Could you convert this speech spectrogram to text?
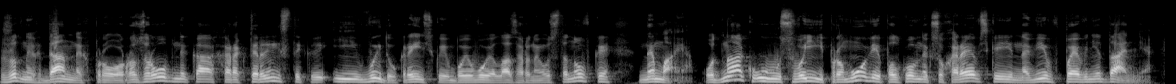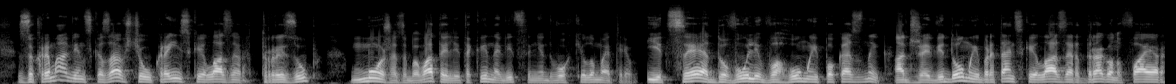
жодних даних про розробника, характеристики і вид української бойової лазерної установки немає. Однак у своїй промові полковник Сухаревський навів певні дані. Зокрема, він сказав, що український лазер Тризуб може забивати літаки на відстані 2 кілометрів. І це доволі вагомий показник, адже відомий британський лазер Dragonfire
